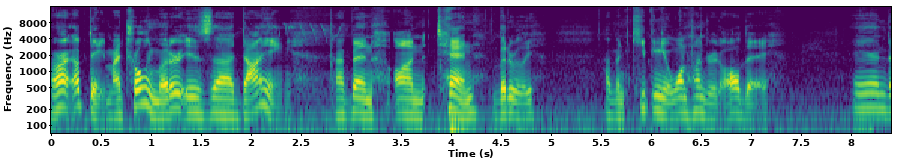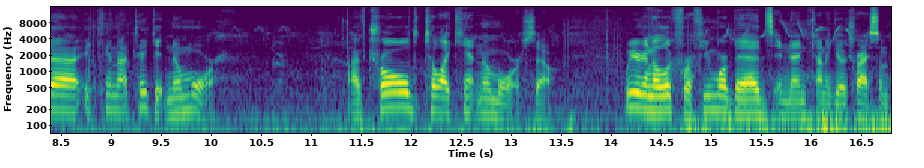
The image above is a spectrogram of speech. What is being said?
All right, update. My trolling motor is uh, dying. I've been on 10, literally. I've been keeping it 100 all day and uh, it cannot take it no more. I've trolled till I can't no more. So we are gonna look for a few more beds and then kind of go try some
